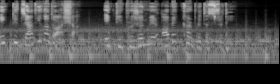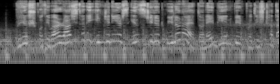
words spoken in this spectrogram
একটি জাতিগত আশা, একটি প্রজন্মের অপেক্ষার প্রতিশ্রুতি। বৃহস্পতিবার রাজধানী ইঞ্জিনিয়ার্স ইনস্টিটিউট মিলনায়তনে বিএনপির প্রতিষ্ঠাতা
